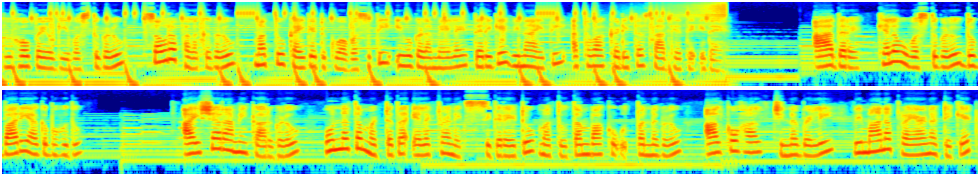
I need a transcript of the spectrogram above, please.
ಗೃಹೋಪಯೋಗಿ ವಸ್ತುಗಳು, ಸೌರ ಫಲಕಗಳು ಮತ್ತು ಕೈಗೆಟುಕುವ ವಸತಿ ಇವುಗಳ ಮೇಲೆ ತೆರಿಗೆ, ವಿನಾಯಿತಿ ಅಥವಾ ಕಡಿತ ಸಾಧ್ಯತೆ ಇದೆ. ಆದರೆ, ಕೆಲವು ವಸ್ತುಗಳು ದುಬಾರಿಯಾಗಬಹುದು. ಐಷಾರಾಮಿ ಕಾರುಗಳು ಉನ್ನತ ಮಟ್ಟದ ಎಲೆಕ್ಟ್ರಾನಿಕ್ಸ್ ಸಿಗರೇಟು ಮತ್ತು ತಂಬಾಕು ಉತ್ಪನ್ನಗಳು, ಆಲ್ಕೋಹಾಲ್, ಚಿನ್ನಬೆಳ್ಳಿ, ವಿಮಾನ ಪ್ರಯಾಣ ಟಿಕೆಟ್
